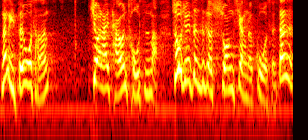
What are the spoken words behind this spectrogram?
那你德国厂商就要来台湾投资嘛，所以我觉得这是个双向的过程。但是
